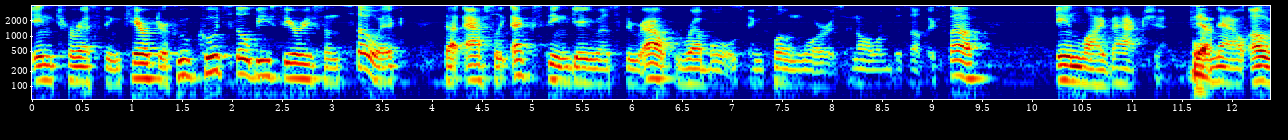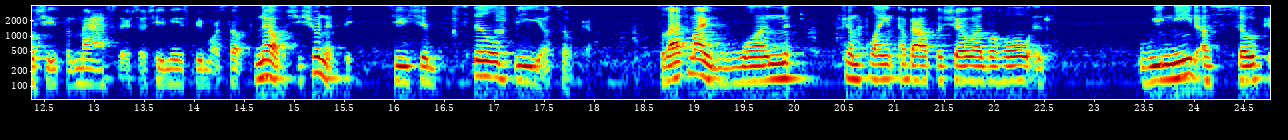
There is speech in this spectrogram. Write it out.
interesting character who could still be serious and stoic that Ashley Eckstein gave us throughout Rebels and Clone Wars and all of this other stuff in live action. For Yeah. now, oh, she's the master, so she needs to be more stoic. No, she shouldn't be. She should still be Ahsoka. So that's my one complaint about the show as a whole is we need Ahsoka.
